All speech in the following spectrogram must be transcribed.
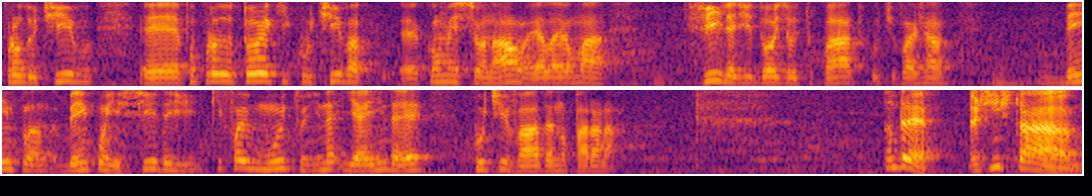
produtivo. É, Para o produtor que cultiva é, convencional, ela é uma filha de 284, cultivar já bem, bem conhecida e que foi muito e ainda é cultivada no Paraná. André, a gente está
